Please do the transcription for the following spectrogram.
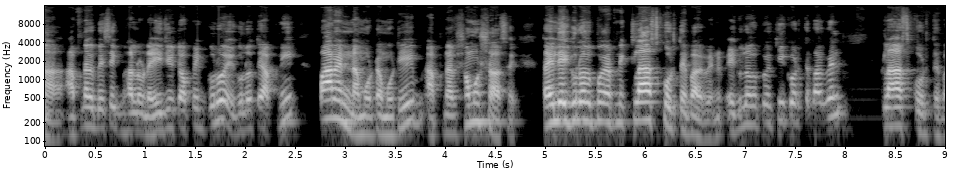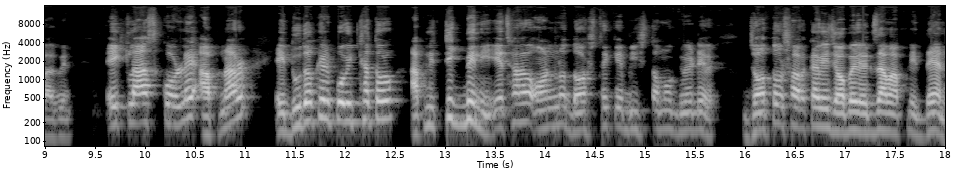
না, আপনার বেসিক ভালো না, এই যে টপিকগুলো এগুলোতে আপনি পারেন না মোটামুটি, আপনার সমস্যা আছে। তাইলে এগুলোর উপর আপনি ক্লাস করতে পারবেন। এগুলোর উপর কি করতে পারবেন? ক্লাস করতে পারবেন। এই ক্লাস করলে আপনার এই দুদকের পরীক্ষা তো আপনি টিকবেনই। এছাড়াও অন্য দশ থেকে বিশতম গ্রেডের যত সরকারি জবের এক্সাম আপনি দেন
